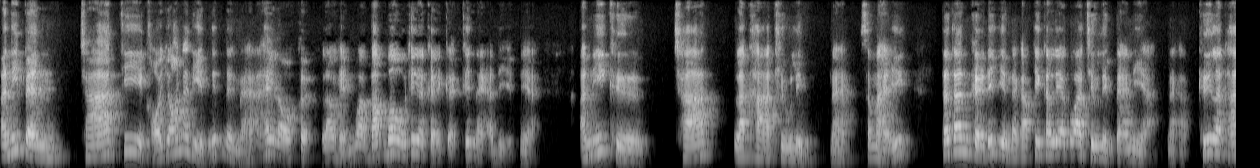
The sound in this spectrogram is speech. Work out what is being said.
อันนี้เป็นชาร์ตที่ขอย้อนอดีตนิดหนึ่งนะฮะ ให้เราเราเห็นว่าบับเบิลที่เคยเกิดขึ้นในอดีตเนี่ย อันนี้คือชาร์ตราคาทิวลิปนะฮะ สมัยถ้าท่านเคยได้ยินนะครับ ที่เขาเรียกว่าทิวลิปแมเนียนะครับ คือราคา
